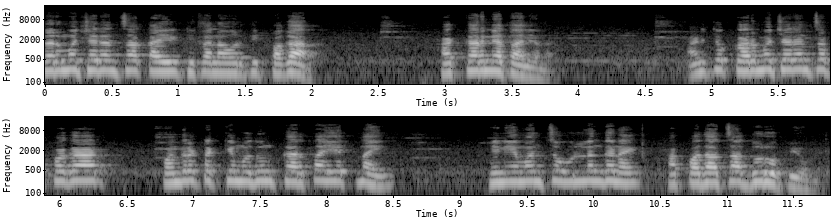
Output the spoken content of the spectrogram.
कर्मचाऱ्यांचा काही ठिकाणावरती पगार हा करण्यात आलेला आहे. आणि तो कर्मचाऱ्यांचा पगार पंधरा टक्केमधून करता येत नाही हे नियमांचं उल्लंघन आहे हा पदाचा दुरुपयोग आहे.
